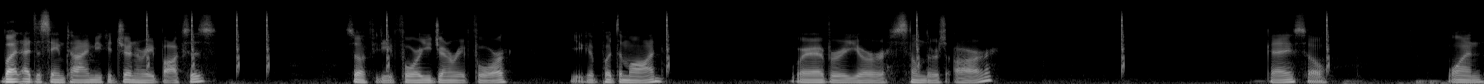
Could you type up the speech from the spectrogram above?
but at the same time, you could generate boxes. So if you need four, you generate four. You can put them on wherever your cylinders are. Okay, so one,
